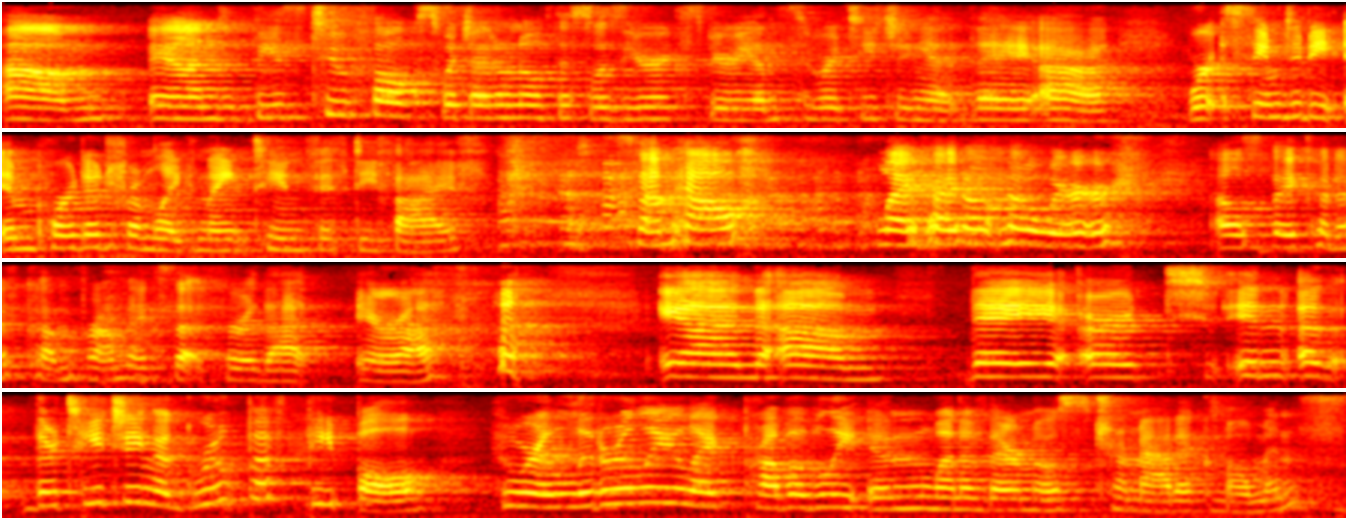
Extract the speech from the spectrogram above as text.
Um, and these two folks, which I don't know if this was your experience, who were teaching it, they uh, were seemed to be imported from like 1955 somehow. Like I don't know where else they could have come from except for that era. and um, they are t- in a, they're teaching a group of people who are literally like probably in one of their most traumatic moments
